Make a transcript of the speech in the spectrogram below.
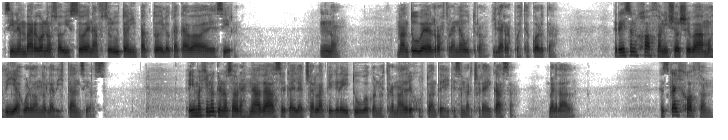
Sin embargo, no suavizó en absoluto el impacto de lo que acababa de decir. No. Mantuve el rostro neutro y la respuesta corta. Grayson Hawthorne y yo llevábamos días guardando las distancias. E imagino que no sabrás nada acerca de la charla que Gray tuvo con nuestra madre justo antes de que se marchara de casa, ¿verdad? Sky Hawthorne,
